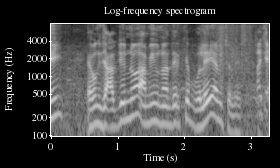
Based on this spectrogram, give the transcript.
নেই এবং যার জন্য আমি ওনাদেরকে বলেই আমি চলে এসেছি। আচ্ছা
